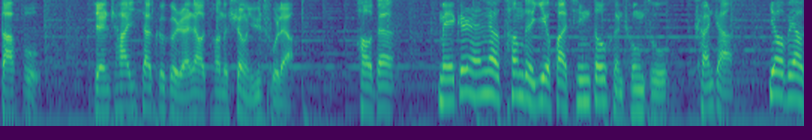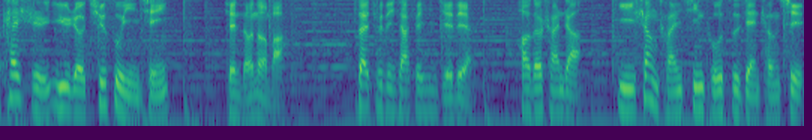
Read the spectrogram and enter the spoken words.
大副，检查一下各个燃料舱的剩余储量。好的，每个燃料舱的液化氢都很充足。船长，要不要开始预热曲速引擎？先等等吧，再确定一下飞行节点。好的，船长，已上传星图自检程序。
